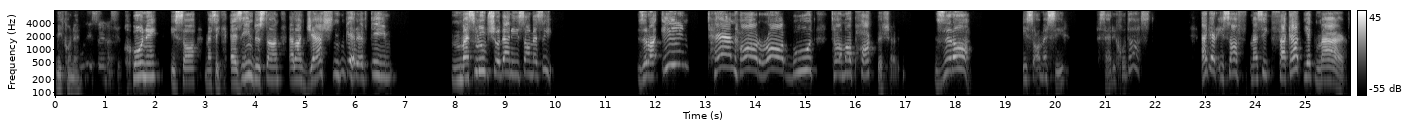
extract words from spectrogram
می‌کنه؟ خون عیسی مسیح. خون عیسی مسیح. از این دوستان الان جشن گرفتیم. مصلوب شدن عیسی مسیح. زیرا این تنها را بود تا ما پاک بشویم. زیرا عیسی مسیح پسر خداست. اگر عیسی مسیح فقط یک مرد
